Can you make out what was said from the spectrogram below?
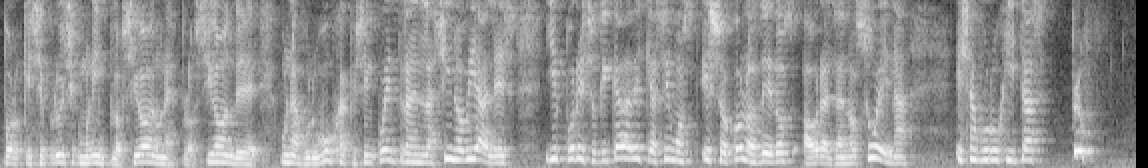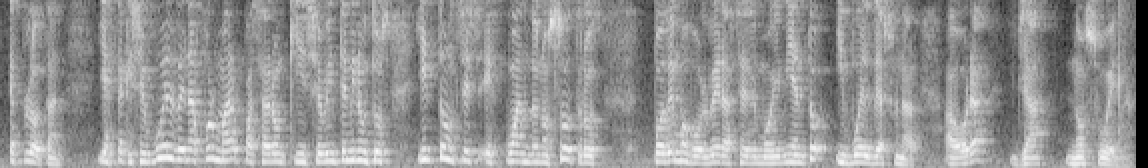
porque se produce como una implosión, una explosión de unas burbujas que se encuentran en las sinoviales y es por eso que cada vez que hacemos eso con los dedos, ahora ya no suena, esas burbujitas. Explotan y hasta que se vuelven a formar pasaron 15 o 20 minutos y entonces es cuando nosotros podemos volver a hacer el movimiento y vuelve a sonar. Ahora ya no suena.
